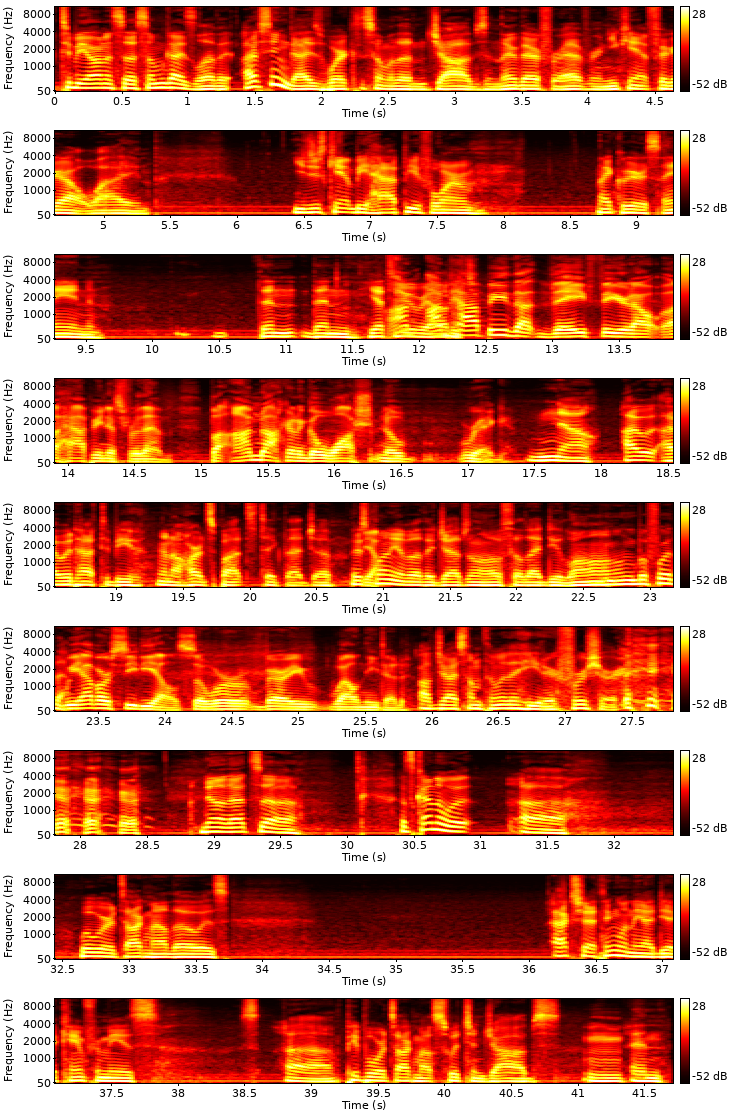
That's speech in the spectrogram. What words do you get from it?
to be honest though, some guys love it. I've seen guys work some of them jobs and they're there forever and you can't figure out why and you just can't be happy for them, like we were saying, and then then you have to do I'm, I'm reality. happy that they figured out a happiness for them, but I'm not going to go wash no rig. no, I, w- I would have to be in a hard spot to take that job. There's Yeah. plenty of other jobs on the oil field I'd do long before that. We have our CDLs, so we're very well needed. I'll dry something with a heater for sure. no, that's uh, that's kind of what uh, what we were talking about though is actually I think when the idea came from me is uh, people were talking about switching jobs Mm-hmm. and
